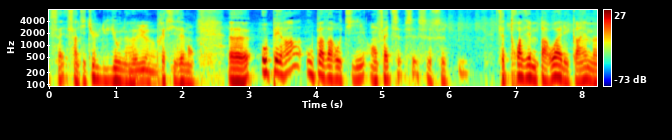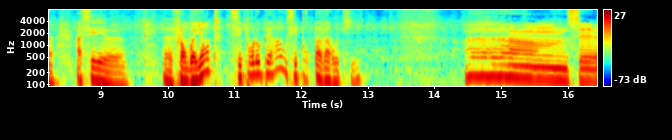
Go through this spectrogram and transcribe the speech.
s'intitule Youn hein, Youn, précisément opéra ou Pavarotti? En fait ce, ce- ce- cette troisième paroi, elle est quand même assez euh, flamboyante. C'est pour l'opéra ou c'est pour Pavarotti? Euh, c'est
